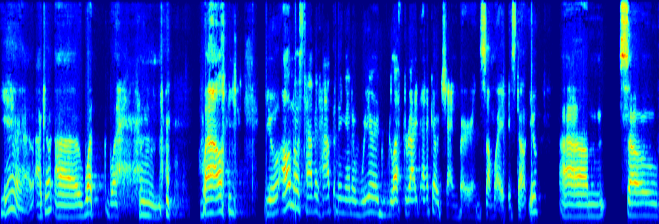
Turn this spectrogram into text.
Yeah, I don't. Uh, what? What? Hmm. well, you almost have it happening in a weird left-right echo chamber in some ways, don't you? Um, so,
